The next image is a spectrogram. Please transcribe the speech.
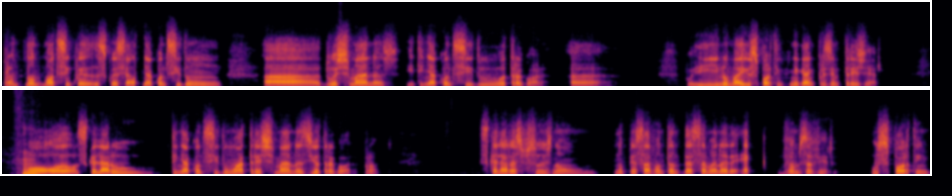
pronto, não de modo sequencial, tinha acontecido um há duas semanas e tinha acontecido outro agora. Uh, e no meio o Sporting tinha ganho, por exemplo, 3-0. Hum. Ou, ou, se calhar o, tinha acontecido um há três semanas e outro agora. Pronto se calhar as pessoas não, não pensavam tanto dessa maneira. É que, vamos a ver, o Sporting,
